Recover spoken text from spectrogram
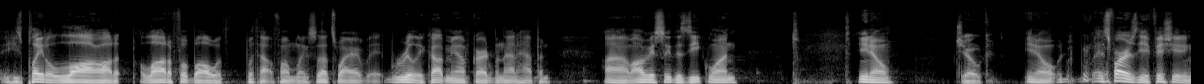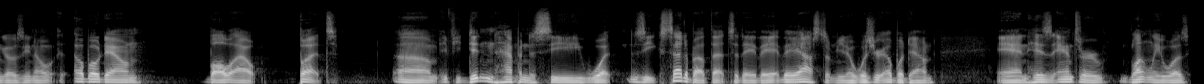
he's played a lot a lot of football with without fumbling, so that's why it really caught me off guard when that happened. Um, obviously, the Zeke one, you know, Joke. you know, as far as the officiating goes, you know, elbow down, ball out. But um, if you didn't happen to see what Zeke said about that today, they they asked him, you know, was your elbow down? And his answer bluntly was,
